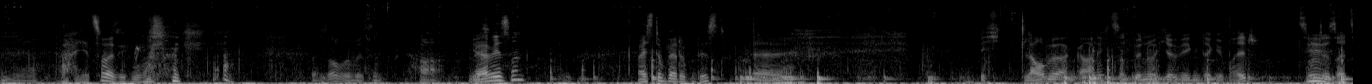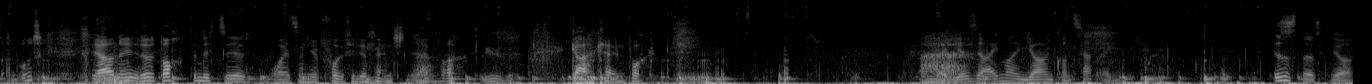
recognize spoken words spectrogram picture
Ja, Ah, jetzt weiß ich, wo wir sind. ich weiß auch, wo wir sind. Ha. Wer wir sind? Weißt du, wer du bist? Äh, ich glaube an gar nichts und bin nur hier wegen der Gewalt. Zählt Hm. das als Antwort? Ja, nee, doch, finde ich zählt. Oh, jetzt sind hier voll viele Menschen. Ja. Einfach Übel. gar keinen Bock. Ah, Ja, hier ist ja einmal im Jahr ein Konzert eigentlich. ist es das? Ja.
